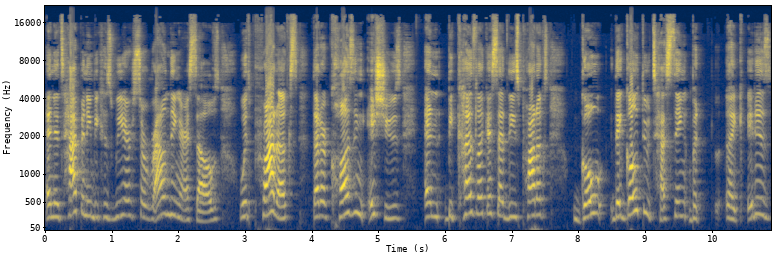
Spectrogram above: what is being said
And it's happening because we are surrounding ourselves with products that are causing issues. And because, like I said, these products go, they go through testing, but like it is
